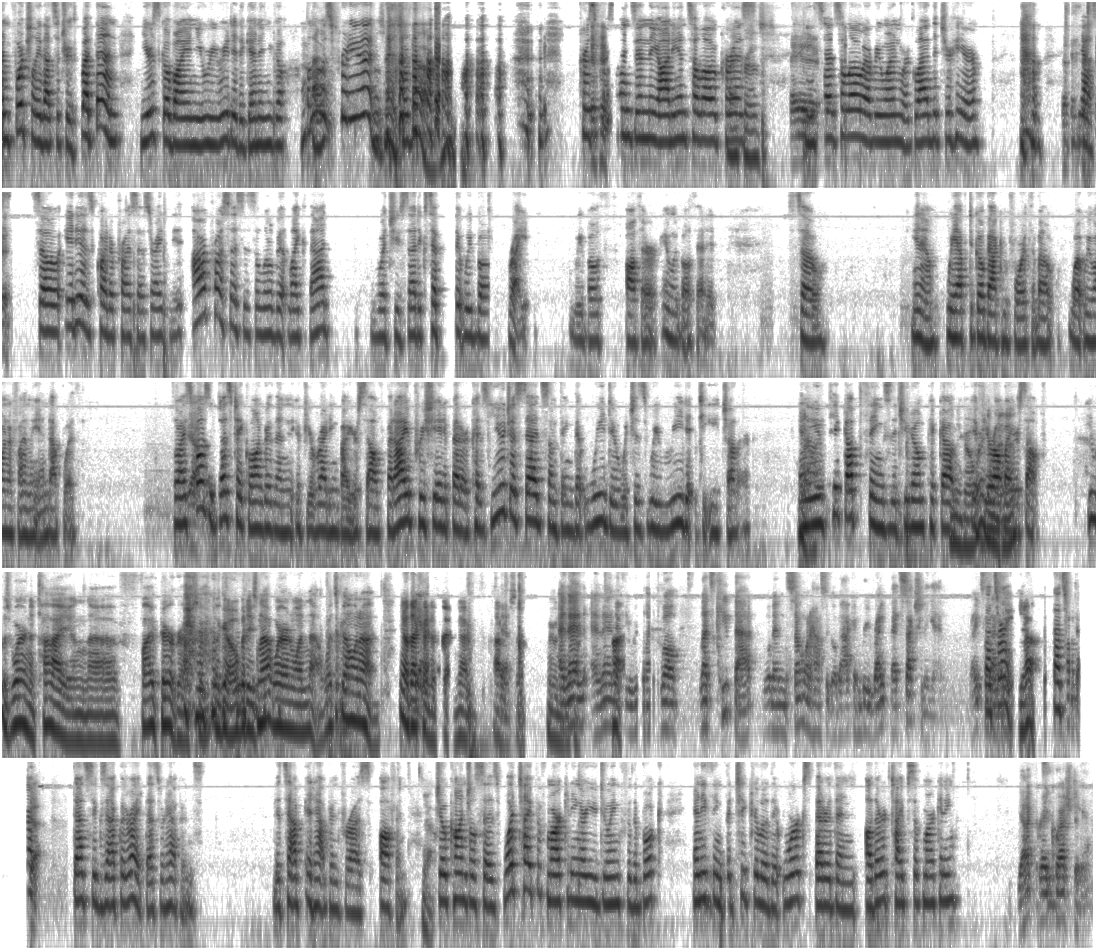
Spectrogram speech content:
unfortunately that's the truth. But then years go by and you reread it again and you go, well, that mm-hmm. was pretty That's good. not so bad. Chris Chrisman's in the audience. Hello, Hi, Chris. Chris. He says hello, everyone. We're glad that you're here. yes. So it is quite a process, right? Our process is a little bit like that, what you said, except that we both write, we both author, and we both edit. So, you know, we have to go back and forth about what we want to finally end up with. So I Yeah. suppose it does take longer than if you're writing by yourself, but I appreciate it better because you just said something that we do, which is we read it to each other. And Yeah. you pick up things that you don't pick up you go, if you're all by yourself. He was wearing a tie in uh, five paragraphs ago, but he's not wearing one now. What's going on? You know that Yeah. kind of thing. No, obviously. we wouldn't and then and then Right. if you realize, well, let's keep that. Well, then someone has to go back and rewrite that section again, right? So That's right. Yeah. That's Okay. right. Yeah. that's exactly right. That's what happens. It's hap- it happened for us often. Yeah. Joe Conjal says, "What type of marketing are you doing for the book? Anything particular that works better than other types of marketing?" Yeah, great question.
